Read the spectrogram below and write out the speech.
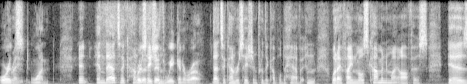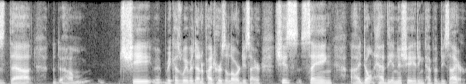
or it's Right. one And and that's a conversation. for the fifth week in a row? that's a conversation for the couple to have. And what I find most common in my office is that um, she, because we've identified her as a lower desire, she's saying, I don't have the initiating type of desire.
